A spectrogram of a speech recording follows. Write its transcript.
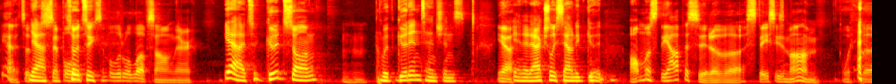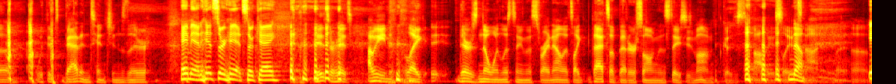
Yeah, it's a Yeah, simple, so it's a- simple little love song there. Yeah, it's a good song Mm-hmm. with good intentions, Yeah, and it actually sounded good. almost the opposite of uh, Stacy's mom with uh, with its bad intentions there. Hey man, hits are hits, okay? Hits are hits. I mean, like, it- there's no one listening to this right now that's like, that's a better song than Stacy's mom because obviously No. it's not. But, uh, it,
